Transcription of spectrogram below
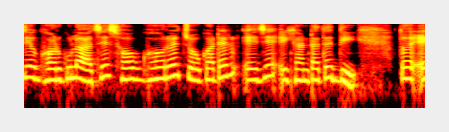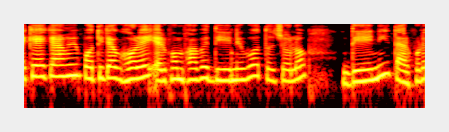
যে ঘরগুলো আছে, সব ঘরের চৌকাটের এই যে এইখানটাতে দিই। তো একে একে আমি প্রতিটা ঘরেই এরকমভাবে দিয়ে নিব। তো চলো দিয়ে নিই তারপরে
